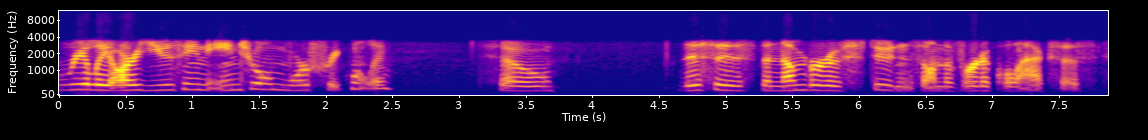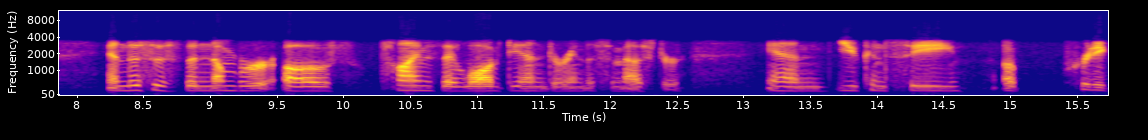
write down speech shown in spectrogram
really are using Angel more frequently. So this is the number of students on the vertical axis, and this is the number of times they logged in during the semester and you can see a pretty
